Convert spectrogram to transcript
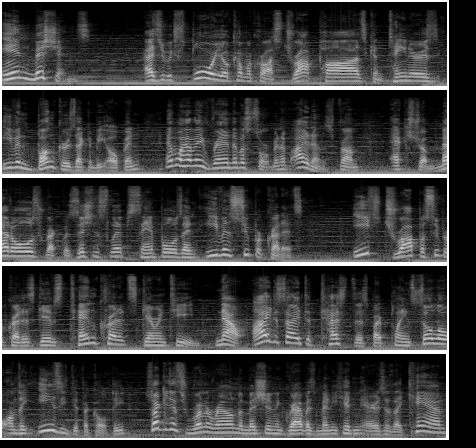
in missions. As you explore, you'll come across drop pods, containers, even bunkers that can be opened, and will have a random assortment of items, from extra medals, requisition slips, samples, and even super credits. Each drop of super credits gives 10 credits guaranteed. Now, I decided to test this by playing solo on the easy difficulty, so I can just run around the mission and grab as many hidden areas as I can,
